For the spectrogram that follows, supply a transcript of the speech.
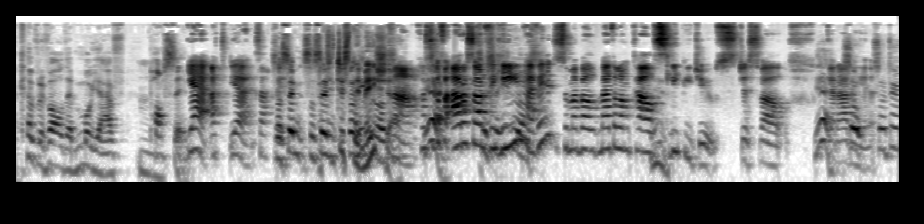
y cyfrifoldeb mwyaf mm. posib. Yeah, at, yeah, exactly. So, sim, so, sim, just so ddim eisiau. Na, achos yeah. aros ar dy hun hefyd, so mae fel meddwl am cael hmm. sleepy juice, just fel, yeah. get out so, of here. So, do,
